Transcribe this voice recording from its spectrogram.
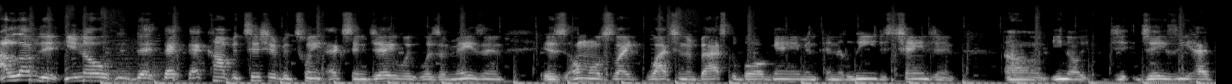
I loved it. You know that that that competition between X and J was, was amazing. It's almost like watching a basketball game and, and the lead is changing. Um, you know, J- Jay Z had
